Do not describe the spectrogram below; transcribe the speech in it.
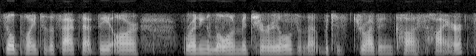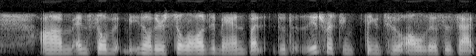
still point to the fact that they are running low on materials and that which is driving costs higher. Um and so you know there's still a lot of demand but the, the interesting thing to all of this is that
